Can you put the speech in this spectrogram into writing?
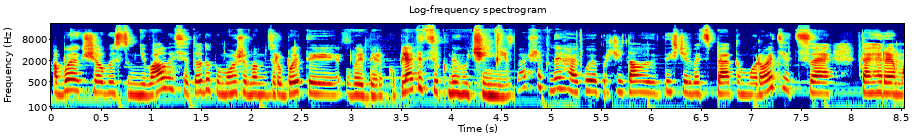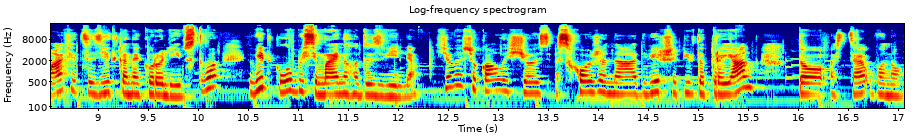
Або якщо ви сумнівалися, то допоможе вам зробити вибір, купляти цю книгу чи ні. Перша книга, яку я прочитала у 2025 році, це Тагере Мафі, це зіткане королівство від клубу сімейного дозвілля. Якщо ви шукали щось схоже на двір шипів та троянд, то ось це воно.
